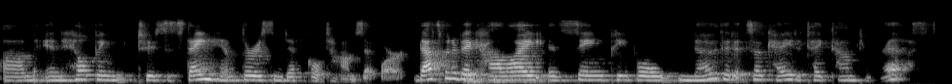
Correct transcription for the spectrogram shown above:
um, in helping to sustain him through some difficult times at work. That's been a big highlight is seeing people know that it's okay to take time to rest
